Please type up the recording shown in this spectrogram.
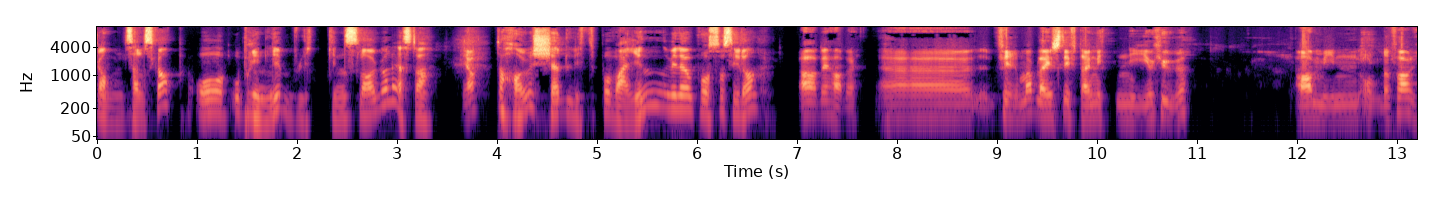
gammelt selskap. Og opprinnelig Blikkenslager, leste jeg. Ja. Det har jo skjedd litt på veien, vil jeg jo påstå å si da? Ja, det har det. Uh, firmaet ble stifta i 1929 av min oldefar.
